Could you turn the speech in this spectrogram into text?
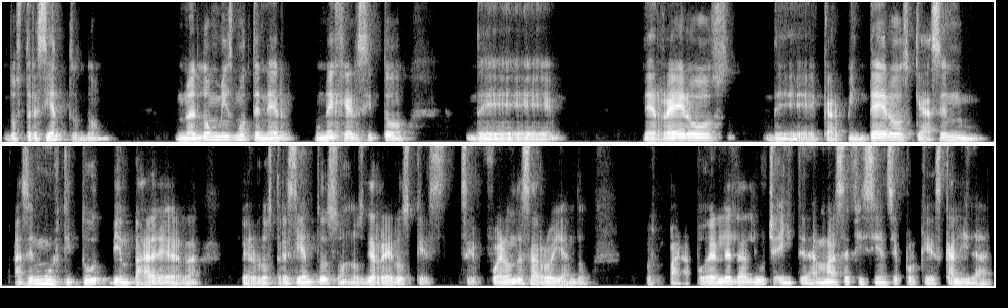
los 300, ¿no? No es lo mismo tener un ejército de, herreros, de carpinteros que hacen, hacen multitud, bien padre, ¿verdad? Pero los 300 son los guerreros que se fueron desarrollando pues, para poderles la lucha y te da más eficiencia porque es calidad.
